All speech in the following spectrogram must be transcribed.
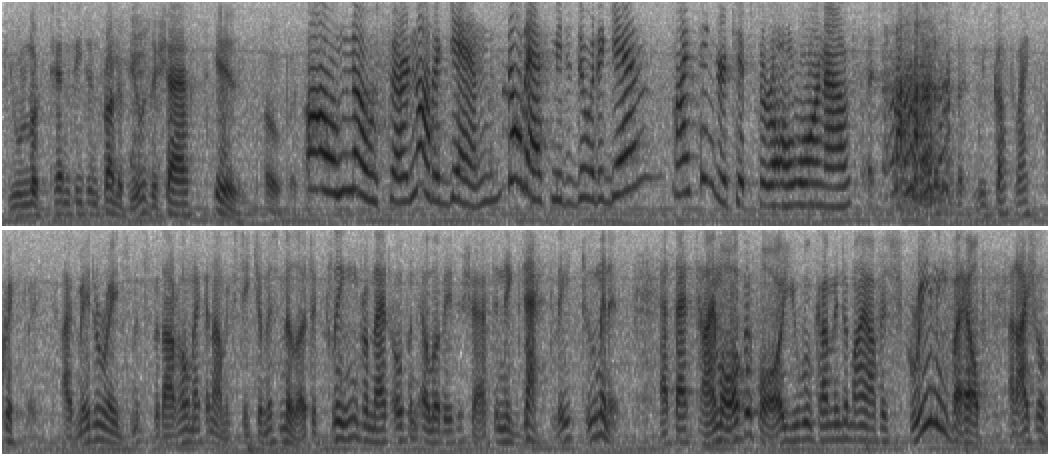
If you look ten feet in front of you, the shaft is open. Oh, no, sir, not again. Don't ask me to do it again. My fingertips are all worn out. Now, listen, listen, we've got to act quickly. I've made arrangements with our home economics teacher, Miss Miller, to cling from that open elevator shaft in exactly two minutes. At that time or before, you will come into my office screaming for help, and I shall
